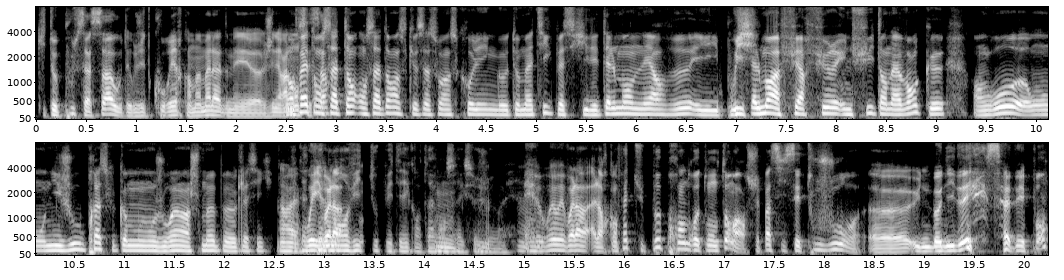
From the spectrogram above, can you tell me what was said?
qui te poussent à ça où t'es obligé de courir comme un malade, mais euh, généralement En fait, on s'attend, on s'attend à ce que ça soit un scrolling automatique parce qu'il est tellement nerveux et il pousse Oui. tellement à faire fuir une fuite en avant que, en gros, on y joue presque comme on jouerait un shmup euh, classique. Ouais. T'as Oui, tellement voilà. envie de tout péter quand tu avances Mm. avec ce jeu. Ouais. Eh ouais, ouais, voilà. Alors qu'en fait, tu peux prendre ton temps. Alors, je sais pas si c'est toujours euh, une bonne idée, ça dépend,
